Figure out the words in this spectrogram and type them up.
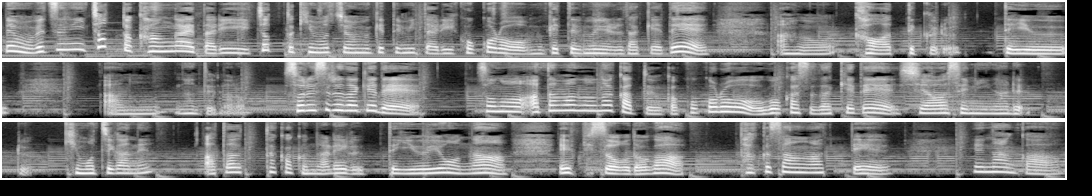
でも別にちょっと考えたりちょっと気持ちを向けてみたり心を向けてみるだけであの変わってくる。っていうあのなんて言うんだろう。それするだけでその頭の中というか心を動かすだけで幸せになれる気持ちがね温かくなれるっていうようなエピソードがたくさんあってでなんか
